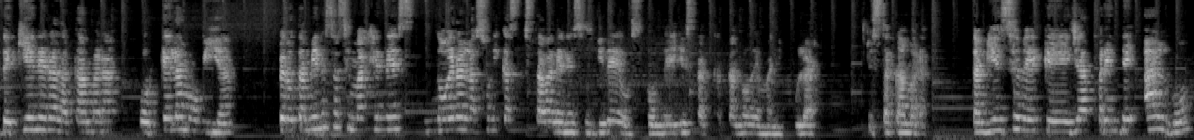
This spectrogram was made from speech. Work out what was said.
de quién era la cámara, por qué la movía, pero también esas imágenes no eran las únicas que estaban en esos videos donde ella está tratando de manipular esta cámara. También se ve que ella prende algo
